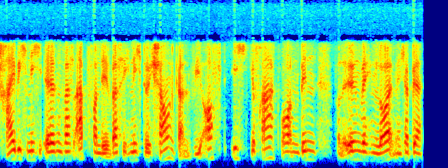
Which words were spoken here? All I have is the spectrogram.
schreibe ich nicht irgendwas ab von dem, was ich nicht durchschauen kann. Wie oft ich gefragt worden bin von irgendwelchen Leuten. Ich habe ja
